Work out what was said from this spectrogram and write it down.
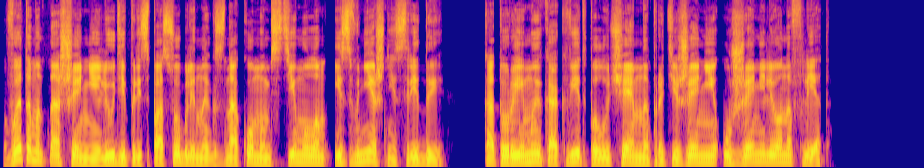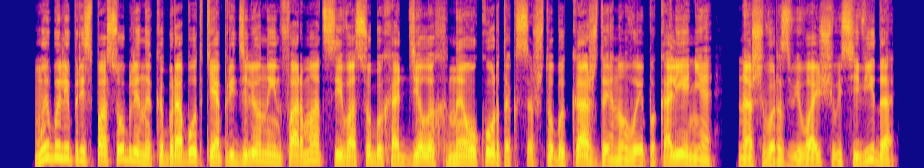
В этом отношении люди приспособлены к знакомым стимулам из внешней среды, которые мы как вид получаем на протяжении уже миллионов лет. Мы были приспособлены к обработке определенной информации в особых отделах неокортекса, чтобы каждое новое поколение нашего развивающегося вида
